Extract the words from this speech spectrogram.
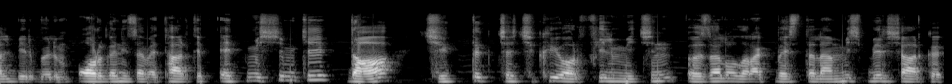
güzel bir bölüm organize ve tertip etmişim ki daha çıktıkça çıkıyor film için özel olarak bestelenmiş bir şarkı.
